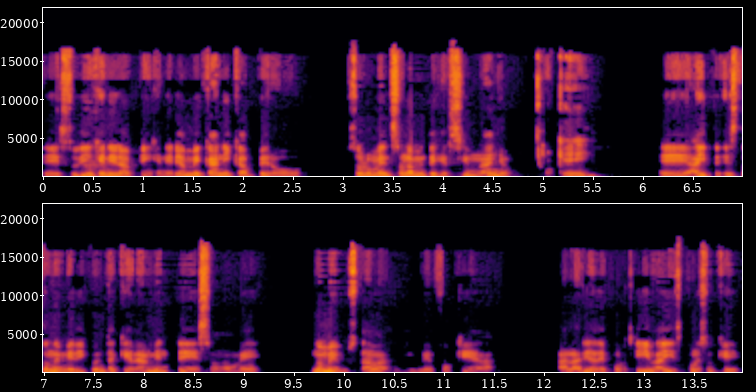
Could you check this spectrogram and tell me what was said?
eh, estudié ingeniería, ingeniería mecánica, pero solamente, solamente ejercí un año. Ok. eh, ahí es donde me di cuenta que realmente eso no me, no me gustaba y me enfoqué a- al área deportiva y es por eso que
